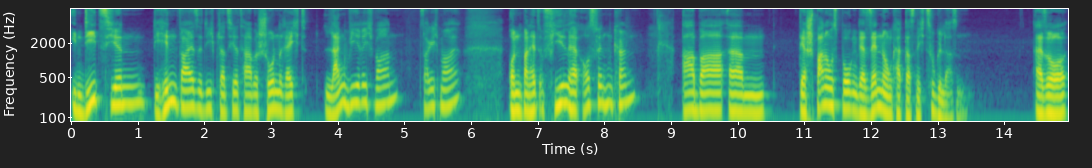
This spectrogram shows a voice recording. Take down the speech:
Indizien, die Hinweise, die ich platziert habe, schon recht langwierig waren, sage ich mal. Und man hätte viel herausfinden können. Aber ähm, der Spannungsbogen der Sendung hat das nicht zugelassen. Also,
